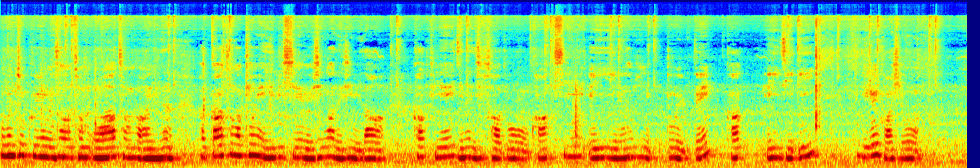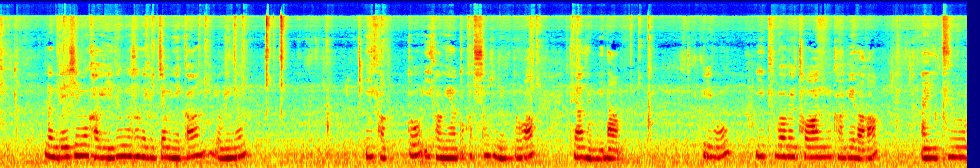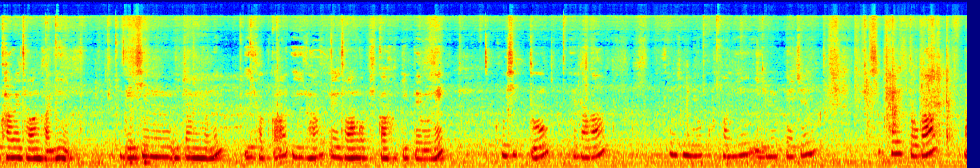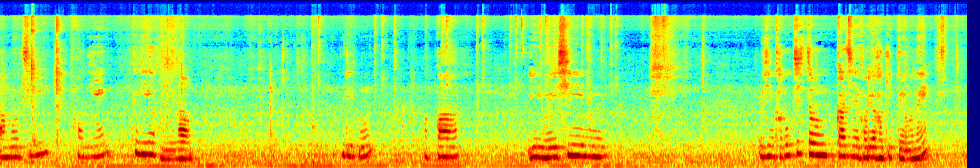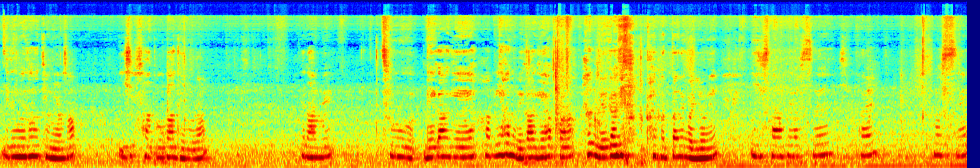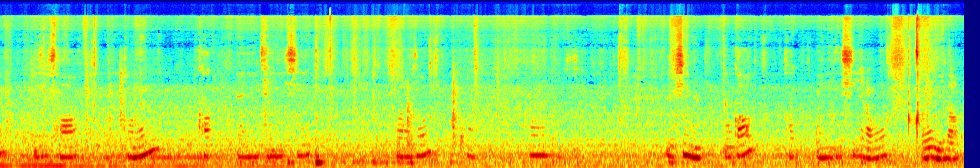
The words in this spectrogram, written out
오른쪽 그림에서 점 O와 점 Y는 각각 삼각형 ABC의 외심과 내심이다. 각 BAD는 24도, 각 CAE는 36도일 때 각 ADE 크기를 구하시오. 일단 내심은 각의 이등분선의 교점이니까 여기는 이 각도 이 각이랑 똑같이 36도가 돼야 됩니다. 그리고 이 두 각을 더한 각에다가 아니 이두 각을 더한 각이 내심 입장에서는 이 각과 이 각을 더한 것과 같기 때문에 90도에다가 36 곱하기 1을 빼준 18도가 나머지 각의 크기가 됩니다. 그리고 아까 이 외심 외심 가곡지점까지의 거리가 같기 때문에 이등분 삼각형이어서 24도가 되고요. 그 다음에 두 내각의 합이 한 외곽의 합과 한 외곽의 합과 같다는 걸 이용해 24 플러스 18 플러스 24도는 각 AGC 따라서 66도가 각 ADC라고 나옵니다.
